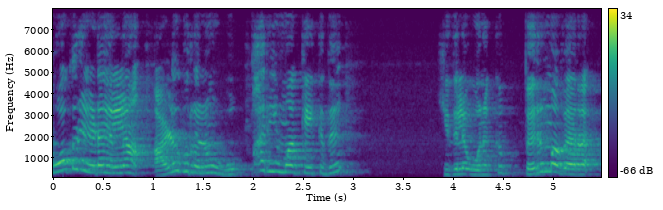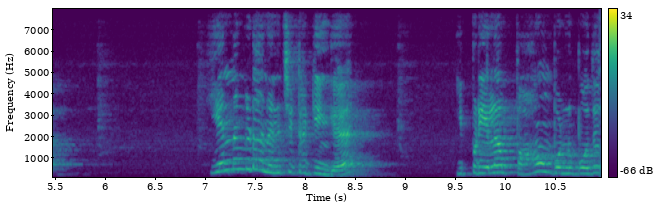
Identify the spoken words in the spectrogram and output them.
போகிற இடம் எல்லாம் அழுகுறலும் ஒப்பாரியமாக கேட்குது இதில் உனக்கு பெருமை வேற. என்னங்கடா நினச்சிட்டு இருக்கீங்க? இப்படியெல்லாம் பாவம் பண்ணும்போது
